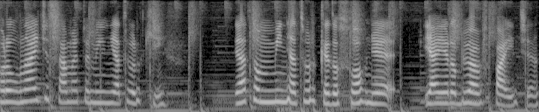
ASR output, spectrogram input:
porównajcie same te miniaturki. Ja tą miniaturkę dosłownie, ja je robiłam w pańcie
